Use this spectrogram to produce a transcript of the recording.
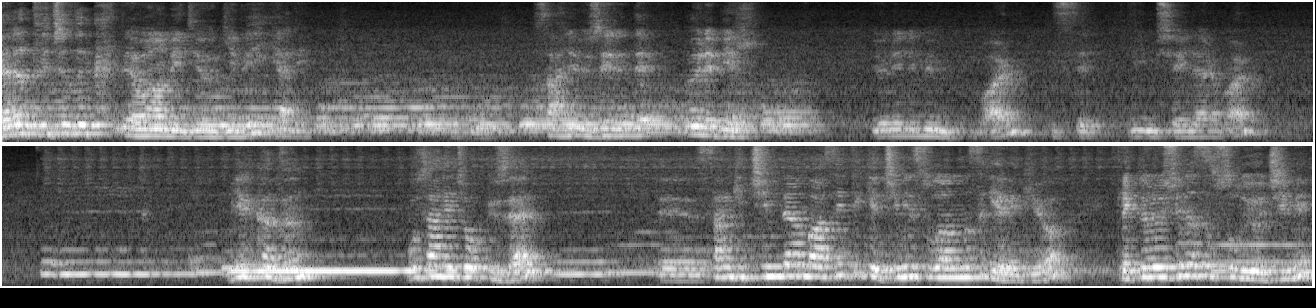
yaratıcılık devam ediyor gibi. Yani sahne üzerinde öyle bir yönelimim var, hissettiğim şeyler var. Bir kadın, bu sahne çok güzel. Ee, sanki çimden bahsettik ya, çimin sulanması gerekiyor. Teknoloji nasıl suluyor çimi?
